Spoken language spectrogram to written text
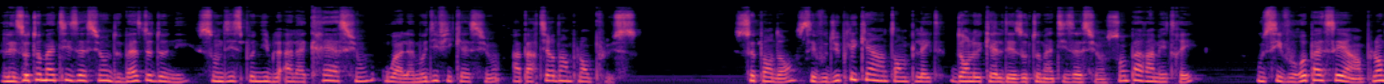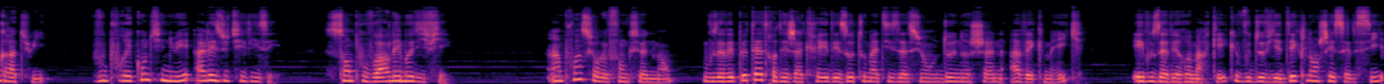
Les automatisations de bases de données sont disponibles à la création ou à la modification à partir d'un plan plus. Cependant, si vous dupliquez un template dans lequel des automatisations sont paramétrées, ou si vous repassez à un plan gratuit, vous pourrez continuer à les utiliser, sans pouvoir les modifier. Un point sur le fonctionnement, vous avez peut-être déjà créé des automatisations de Notion avec Make, et vous avez remarqué que vous deviez déclencher celles-ci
